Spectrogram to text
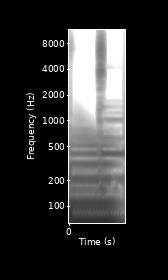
you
